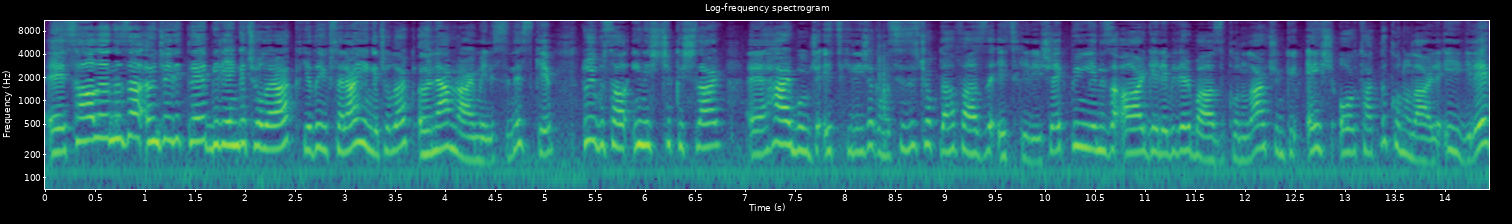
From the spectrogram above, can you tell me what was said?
Ee, sağlığınıza öncelikle bir yengeç olarak ya da yükselen yengeç olarak önem vermelisiniz ki duygusal iniş çıkışlar e, her burcu etkileyecek ama sizi çok daha fazla etkileyecek. Bünyenize ağır gelebilir bazı konular çünkü eş ortaklı konularla ilgili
